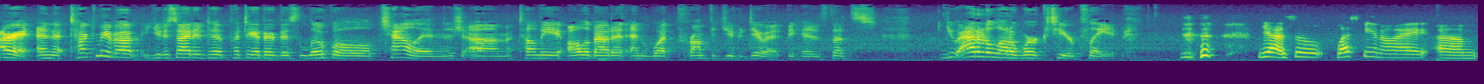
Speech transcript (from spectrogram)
all right, and talk to me about you decided to put together this local challenge. Um, tell me all about it and what prompted you to do it, because that's you added a lot of work to your plate. yeah, so Lesby and I, um,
